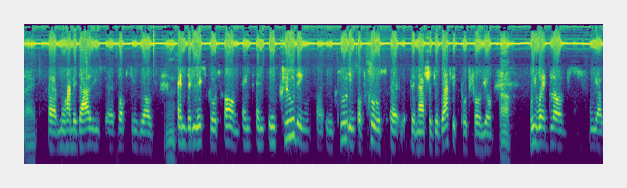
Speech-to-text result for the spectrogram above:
right. uh, Muhammad Ali's uh, boxing gloves, mm. and the list goes on, and, and including, uh, including of course, uh, the National Geographic portfolio. Oh. We wear gloves. We are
